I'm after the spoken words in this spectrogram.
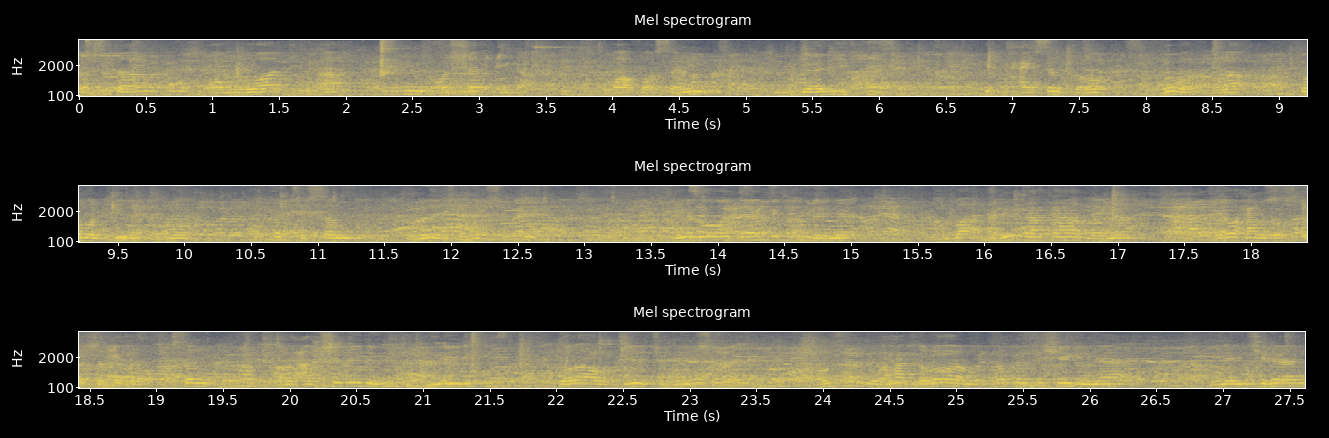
kasta oo muwaadin ah oo sharciga waafaqsani uu gaadiidkiisa. U kaxaysan karo gobol alla gobolkii uu doono oo ka tirsan dowladda jamhuuriyadda somalilan innaga oo taa ka duulayna amba arrintaa ka hadlayna ayaa waxaanu sista sharciga waafaqsan aanu cabashadayda ugu gudbinay golaha wakiilada jamhuuriyadda somalilan waxaa kaloo aanu halkan ka sheegaynaa inay jiraan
